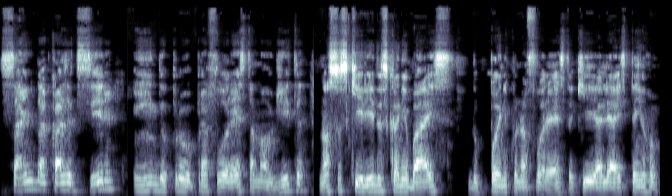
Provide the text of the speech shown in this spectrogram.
saindo da casa de cera e indo pro, pra floresta maldita, nossos queridos canibais do Pânico na Floresta, que aliás tem o,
